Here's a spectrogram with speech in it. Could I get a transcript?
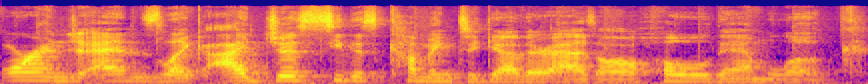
orange ends. Like, I just see this coming together as a whole damn look.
